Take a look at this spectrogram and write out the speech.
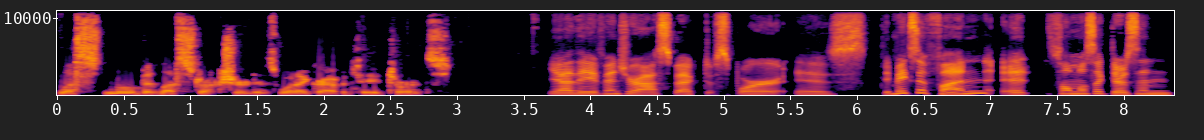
less, a little bit less structured is what I gravitate towards. Yeah, the adventure aspect of sport is it makes it fun. It's almost like there's an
